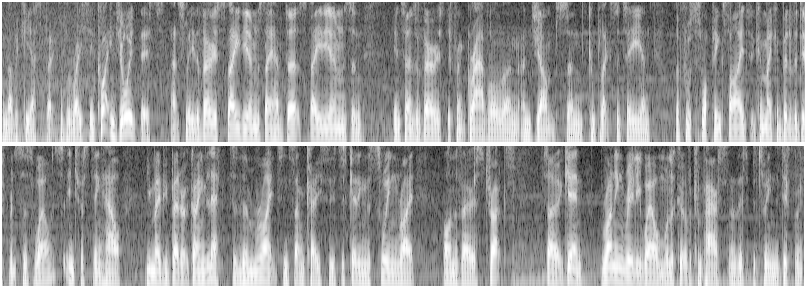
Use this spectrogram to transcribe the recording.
another key aspect of the racing. Quite enjoyed this, actually. The various stadiums, they have dirt stadiums and in terms of various different gravel and, and jumps and complexity and of course swapping sides it can make a bit of a difference as well it's interesting how you may be better at going left than right in some cases just getting the swing right on the various trucks so again running really well and we'll look at a comparison of this between the different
